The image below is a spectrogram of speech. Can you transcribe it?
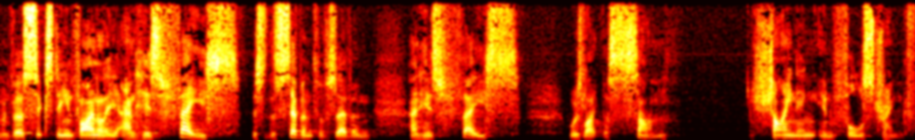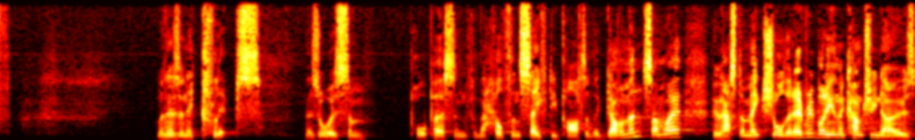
In verse 16, finally, and his face, this is the seventh of seven, and his face was like the sun shining in full strength. When there's an eclipse, there's always some poor person from the health and safety part of the government somewhere who has to make sure that everybody in the country knows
